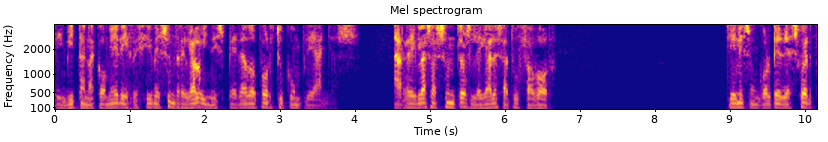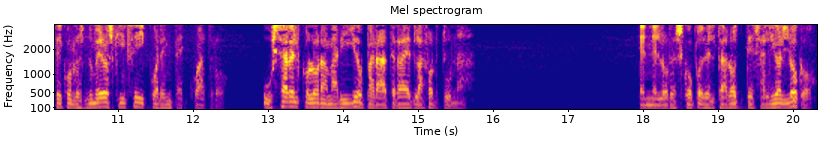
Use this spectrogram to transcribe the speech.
te invitan a comer y recibes un regalo inesperado por tu cumpleaños. Arreglas asuntos legales a tu favor. Tienes un golpe de suerte con los números 15 y 44. Usar el color amarillo para atraer la fortuna. En el horóscopo del tarot te salió el loco,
